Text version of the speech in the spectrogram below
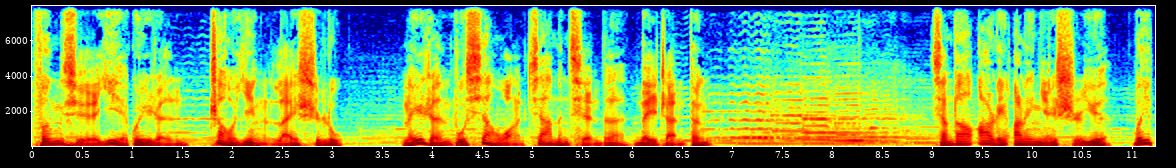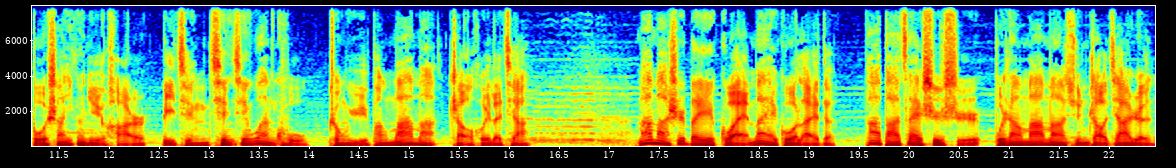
风雪夜归人，照应来时路。没人不向往家门前的那盏灯。想到二零二零年十月，微博上一个女孩历经千辛万苦，终于帮妈妈找回了家。妈妈是被拐卖过来的，爸爸在世时不让妈妈寻找家人。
